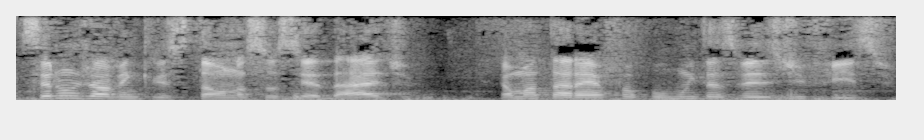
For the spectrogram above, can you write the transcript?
Ser um jovem cristão na sociedade é uma tarefa por muitas vezes difícil,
